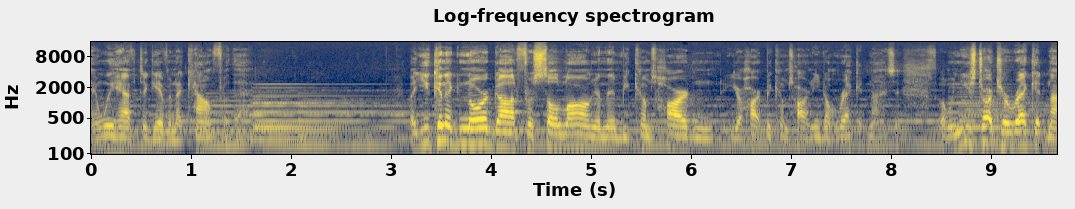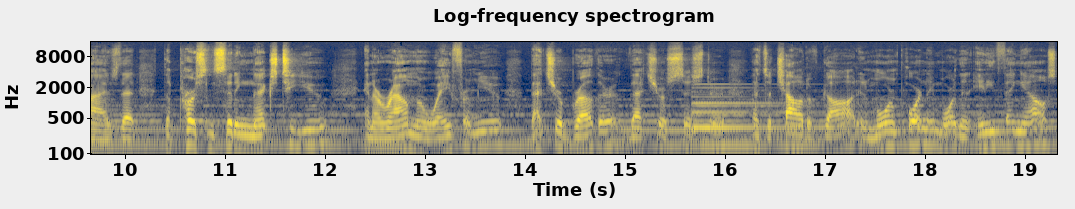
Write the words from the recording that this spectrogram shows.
And we have to give an account for that. But you can ignore God for so long and then becomes hardened, your heart becomes hardened, you don't recognize it. But when you start to recognize that the person sitting next to you and around the way from you, that's your brother, that's your sister, that's a child of God. And more importantly, more than anything else,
